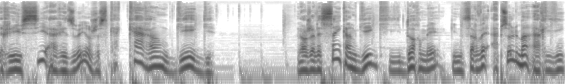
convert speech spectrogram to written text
réussi à réduire jusqu'à 40 gigs. Alors j'avais 50 gigs qui dormaient, qui ne servaient absolument à rien.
